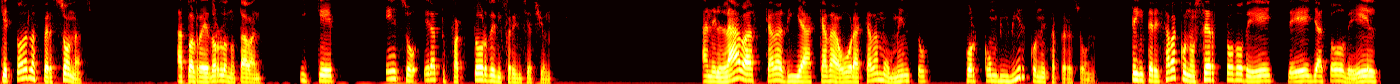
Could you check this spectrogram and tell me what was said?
que todas las personas a tu alrededor lo notaban y que eso era tu factor de diferenciación. Anhelabas cada día, cada hora, cada momento por convivir con esa persona. Te interesaba conocer todo de, de ella, todo de él.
